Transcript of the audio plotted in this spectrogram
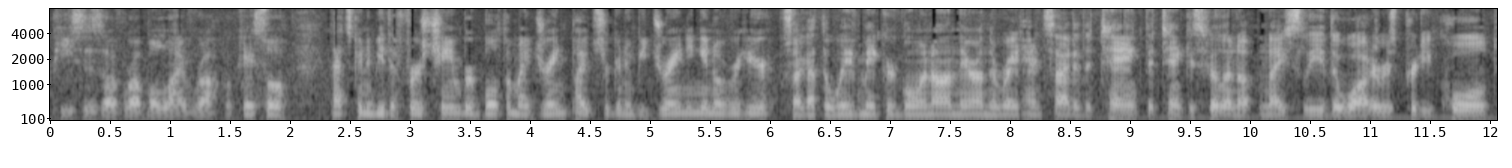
pieces of rubble live rock. Okay so that's going to be the first chamber. Both of my drain pipes are going to be draining in over here. So I got the wave maker going on there on the right hand side of the tank. The tank is filling up nicely. The water is pretty cold.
